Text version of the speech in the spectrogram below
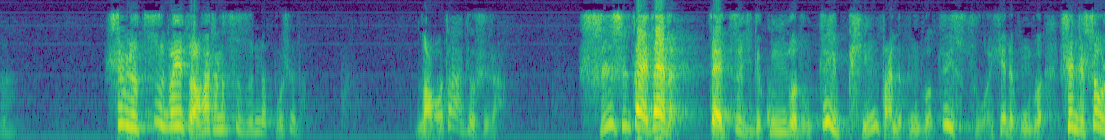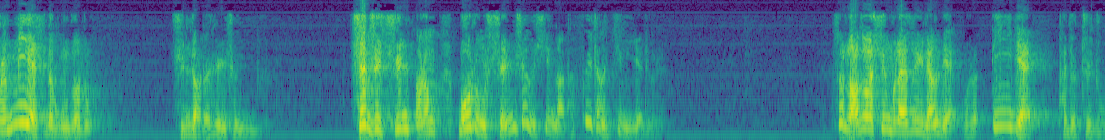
啊，是不是自卑转化成了自尊呢？不是的，老大就是啊，实实在在的在自己的工作中最平凡的工作、最琐屑的工作，甚至受人蔑视的工作中，寻找着人生意义，甚至寻找着某种神圣性啊！他非常敬业，这个人。所以老子的幸福来自于两点。我说，第一点，他就知足。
